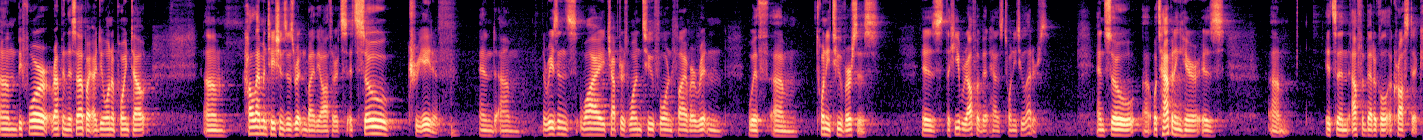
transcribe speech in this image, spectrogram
um, before wrapping this up, I, I do want to point out um, how Lamentations is written by the author. It's, it's so creative. And um, the reasons why chapters 1, 2, 4, and 5 are written with um, 22 verses is the Hebrew alphabet has 22 letters. And so uh, what's happening here is um, it's an alphabetical acrostic,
